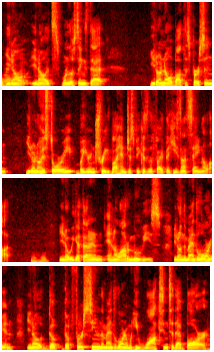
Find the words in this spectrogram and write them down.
You Right. don't you know it's one of those things that you don't know about this person you don't know his story but you're intrigued by him just because of the fact that he's not saying a lot mm-hmm. you know we get that in, in a lot of movies you know in the mandalorian you know the the first scene in the mandalorian when he walks into that bar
